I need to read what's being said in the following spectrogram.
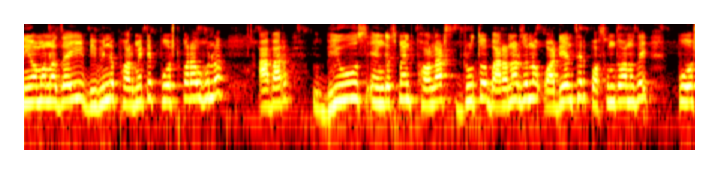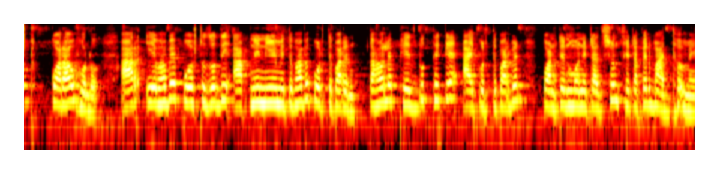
নিয়ম অনুযায়ী বিভিন্ন ফরম্যাটে পোস্ট করাও হলো, আবার ভিউজ এঙ্গেজমেন্ট ফলোয়ার্স দ্রুত বাড়ানোর জন্য অডিয়েন্সের পছন্দ অনুযায়ী পোস্ট করাও হলো। আর এভাবে পোস্ট যদি আপনি নিয়মিতভাবে করতে পারেন, তাহলে ফেসবুক থেকে আয় করতে পারবেন কন্টেন্ট মনিটাইজেশন সেট মাধ্যমে।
